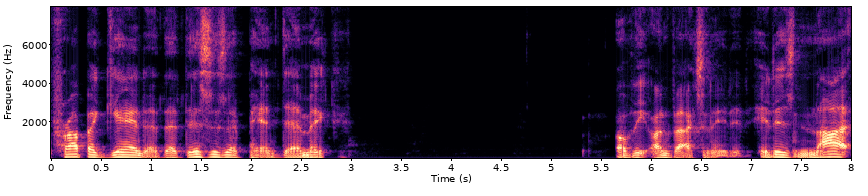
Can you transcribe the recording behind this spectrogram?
propaganda that this is a pandemic of the unvaccinated. It is not,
